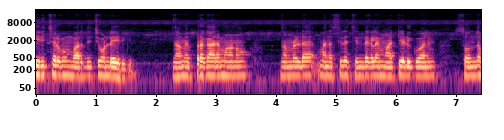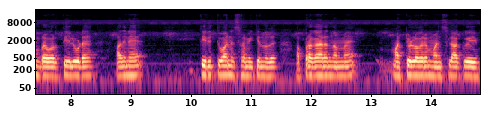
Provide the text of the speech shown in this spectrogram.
തിരിച്ചറിവും വർദ്ധിച്ചുകൊണ്ടേയിരിക്കും. നാം എപ്രകാരമാണോ നമ്മളുടെ മനസ്സിലെ ചിന്തകളെ മാറ്റിയെടുക്കുവാനും സ്വന്തം പ്രവൃത്തിയിലൂടെ അതിനെ തിരുത്തുവാനും ശ്രമിക്കുന്നത് അപ്രകാരം നമ്മെ മറ്റുള്ളവരും മനസ്സിലാക്കുകയും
